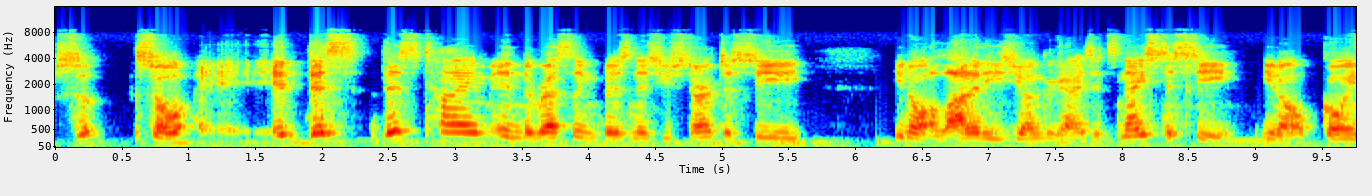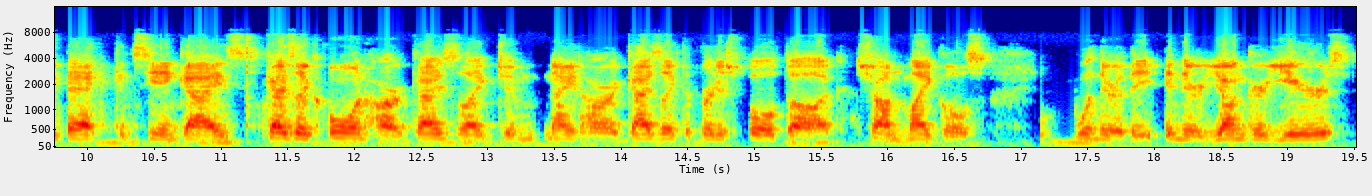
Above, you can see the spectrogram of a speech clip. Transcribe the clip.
So, so it, this this time in the wrestling business, you start to see you know, a lot of these younger guys, it's nice to see, you know, going back and seeing guys, guys like Owen Hart, guys like Jim Neidhart, guys like the British Bulldog, Shawn Michaels, when they're the in their younger years,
